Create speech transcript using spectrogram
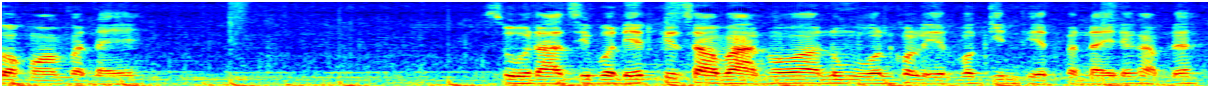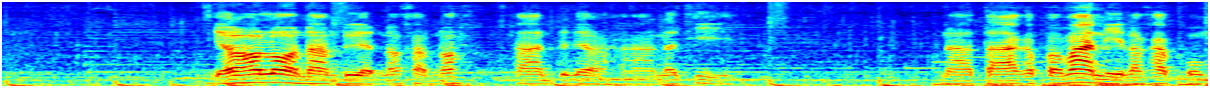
ว่าหอมปานใด สูตรอาซิบเดสคือชาวบ้านเพราะว่านุ่มอ้วนคนเอ็ดว่ากินเผ็ดปันใดเด้อครับเด้อเดี๋ยวเรารอน้ำเดือดเนาะครับเนาะทานไปแล้วหานาทีหน้าตาก็ประมาณนี้แหล้วครับ ผม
